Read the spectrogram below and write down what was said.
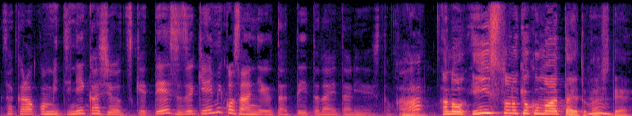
桜小道に歌詞をつけて鈴木恵美子さんに歌っていただいたりですとか、はい。あの、インストの曲もあったりとかして、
